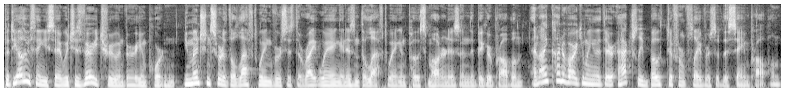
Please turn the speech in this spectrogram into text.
But the other thing you say, which is very true and very important, you mentioned sort of the left wing versus the right wing, and isn't the left wing and postmodernism the bigger problem? And I'm kind of arguing that they're actually both different flavors of the same problem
